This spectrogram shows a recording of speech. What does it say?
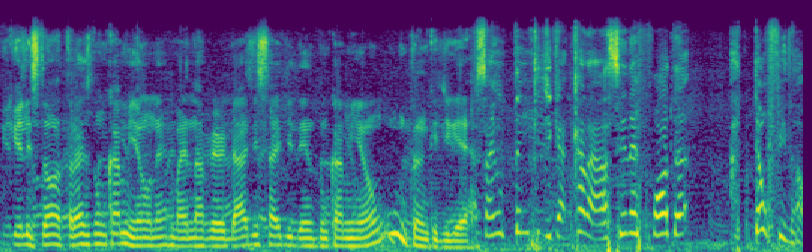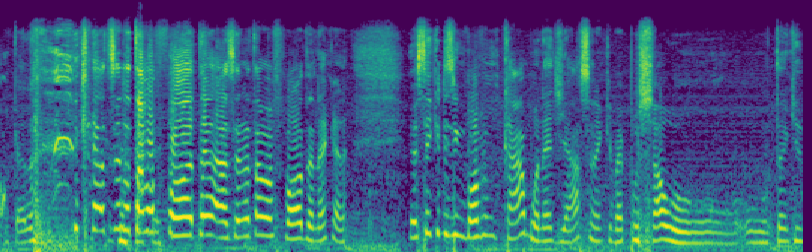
Que eles estão atrás de um caminhão, né? Mas na verdade sai de dentro de um caminhão um tanque de guerra. Sai um tanque de gás. Cara, a cena é foda até o final, cara. A cena tava foda, a cena tava foda, né, cara? Eu sei que desenvolve um cabo, né, de aço, né, que vai puxar o, o tanque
